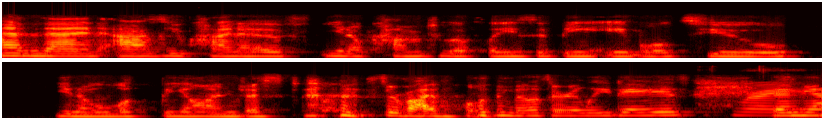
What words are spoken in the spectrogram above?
and then as you kind of, you know, come to a place of being able to, you know, look beyond just survival in those early days, right. then yeah,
